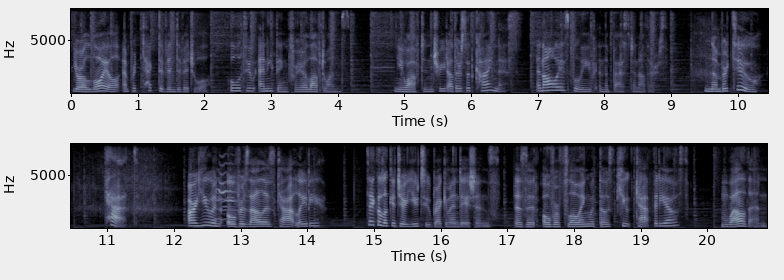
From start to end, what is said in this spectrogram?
You're a loyal and protective individual who will do anything for your loved ones. You often treat others with kindness and always believe in the best in others. Number two, cat. Are you an overzealous cat lady? Take a look at your YouTube recommendations. Is it overflowing with those cute cat videos? Well then,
